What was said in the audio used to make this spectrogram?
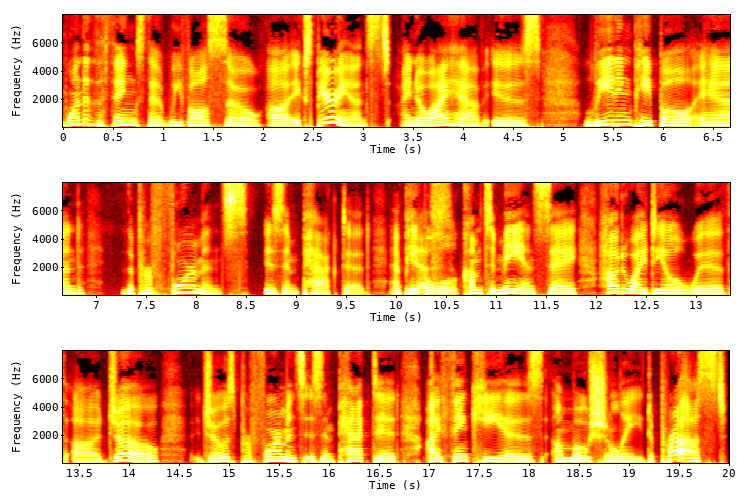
One of the things that we've also uh, experienced, I know I have, is leading people and the performance is impacted. And people yes. will come to me and say, How do I deal with uh, Joe? Joe's performance is impacted. I think he is emotionally depressed.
